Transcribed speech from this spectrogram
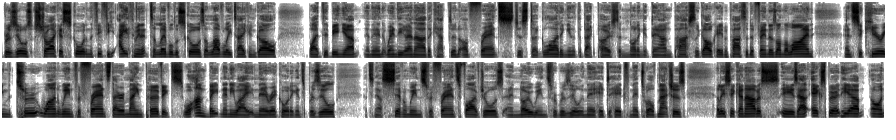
Brazil's striker, scored in the 58th minute to level the scores. A lovely taken goal by Debinha. And then Wendy Renard, the captain of France, just uh, gliding in at the back post and nodding it down past the goalkeeper, past the defenders on the line and securing the 2 1 win for France. They remain perfect, well, unbeaten anyway, in their record against Brazil. That's now seven wins for France, five draws, and no wins for Brazil in their head to head from their 12 matches. Elissia Carnavas is our expert here on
